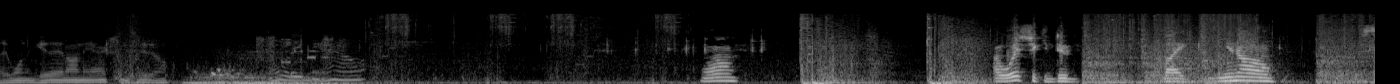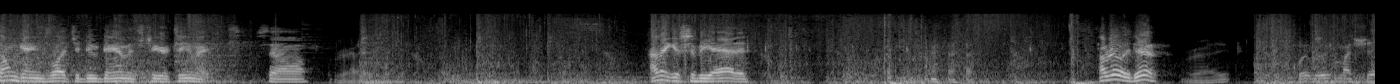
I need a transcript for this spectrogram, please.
They want to get in on the action too. Don't leave me out. Well, I wish you could do, like, you know, some games let you do damage to your teammates. So, Right. I think it should be added. I really do. Right. Quit looting my shit.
